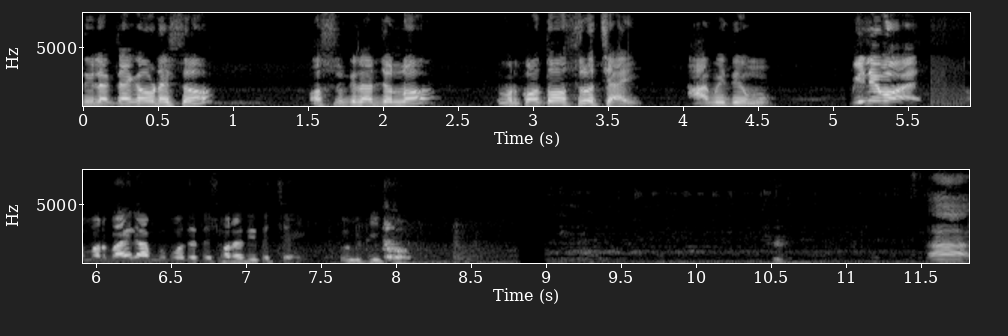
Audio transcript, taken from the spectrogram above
দুই লাখ টাকা উঠাইছো? অস্ত্র কেনার জন্য তোমার কত অস্ত্র চাই? আমি দেবো। বিনিময় তোমার বাইরে আমাকে পথে সরাই দিতে চাই। তুমি কি কর স্যার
